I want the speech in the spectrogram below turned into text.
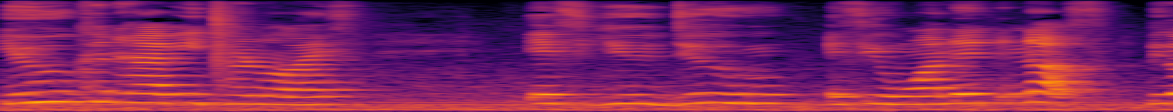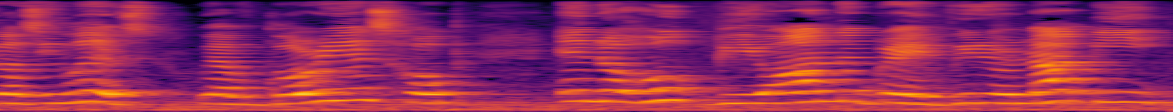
You can have eternal life if you do, if you want it enough, because He lives. We have glorious hope and a hope beyond the grave. We do not be,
